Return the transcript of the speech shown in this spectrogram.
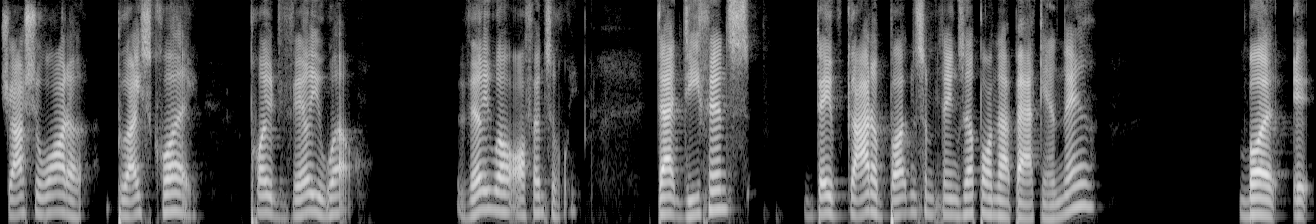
Joshua Zawada, Bryce Clay played very well, very well offensively. That defense they've got to button some things up on that back end there. But it,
